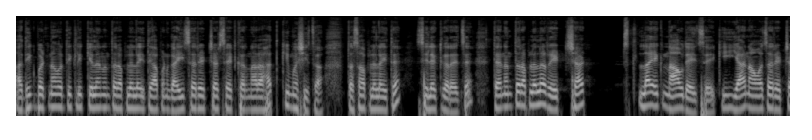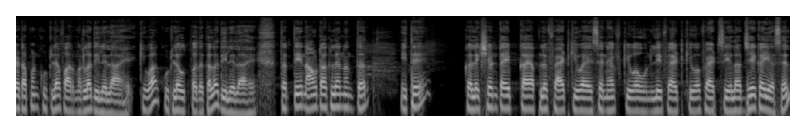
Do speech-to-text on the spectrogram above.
अधिक बटनावरती क्लिक केल्यानंतर आपल्याला इथे आपण गाईचा रेट चार्ट सेट करणार आहात की म्हशीचा. तसं आपल्याला इथे सिलेक्ट करायचं आहे त्यानंतर आपल्याला रेट चार्टला एक नाव द्यायचं आहे की या नावाचा रेट चार्ट आपण कुठल्या फार्मरला दिलेला आहे किंवा कुठल्या उत्पादकाला दिलेला आहे. तर ते नाव टाकल्यानंतर इथे कलेक्शन टाईप काय आपलं फॅट किंवा एस एन एफ किंवा ओनली फॅट किंवा फॅट सी एल आर जे काही असेल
